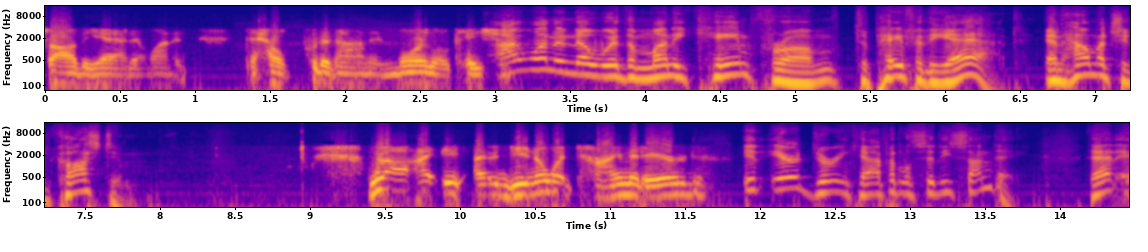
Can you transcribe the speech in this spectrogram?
saw the ad and wanted to help put it on in more locations. I want to know where the money came from to pay for the ad and how much it cost him. Well, I, I, do you know what time it aired? It aired during Capital City Sunday. That ad,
